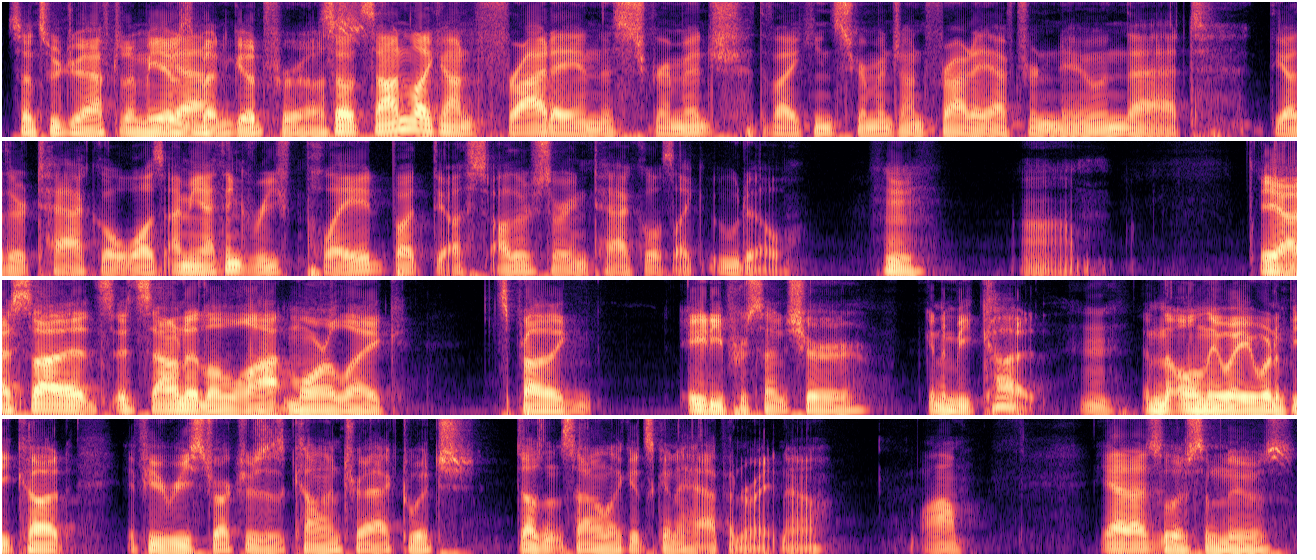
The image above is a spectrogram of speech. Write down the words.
since we drafted him. He hasn't Yeah. been good for us. So it sounded like on Friday in the scrimmage, the Vikings scrimmage on Friday afternoon, that the other tackle was. I mean, I think Reiff played, but the us- other starting tackle is like Udo. Hmm. Um, Yeah, I saw it. It sounded a lot more like it's probably eighty percent sure going to be cut, hmm. and the only way he wouldn't be cut if he restructures his contract, which doesn't sound like it's going to happen right now. Wow. Yeah, that's. So there's some news.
